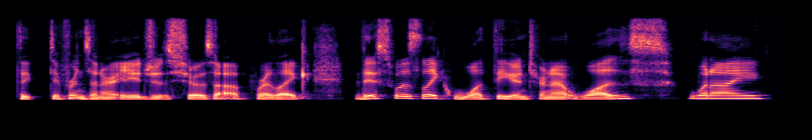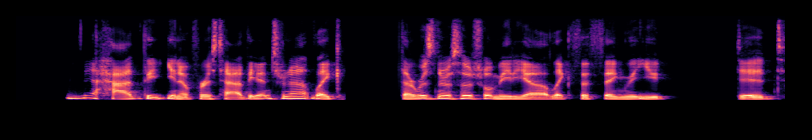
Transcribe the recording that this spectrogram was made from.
the difference in our ages shows up. Where like this was like what the internet was when I had the you know first had the internet. Like there was no social media. Like the thing that you did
